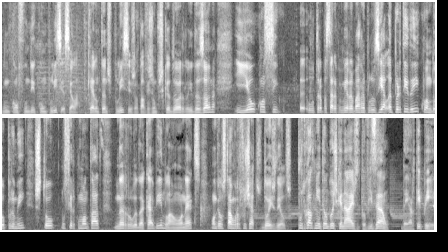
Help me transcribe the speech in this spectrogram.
me confundir com um polícia, sei lá, porque eram tantos polícias, ou talvez um pescador ali da zona, e eu consigo ultrapassar a primeira barra policial. A partir daí, quando dou por mim, estou no cerco montado na Rua da Cabine, lá um anexo, onde eles estavam refugiados, dois deles. Portugal tinha então dois canais de televisão, da RTP,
